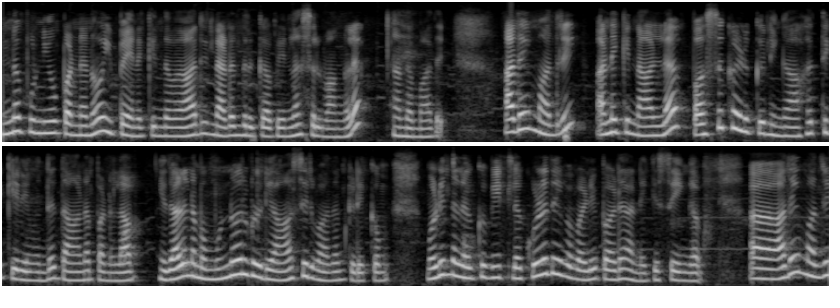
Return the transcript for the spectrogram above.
என்ன புண்ணியம் பண்ணணும் இப்போ எனக்கு இந்த மாதிரி நடந்திருக்கு அப்படின்லாம் சொல்லுவாங்கள்ல அந்த மாதிரி. அதே மாதிரி அன்னைக்கு நாளில் பசுக்களுக்கு நீங்கள் அகத்திக்கீரை வந்து தானம் பண்ணலாம். இதால் நம்ம முன்னோர்களுடைய ஆசீர்வாதம் கிடைக்கும். முடிந்த அளவுக்கு வீட்டில் குலதெய்வ வழிபாடு அன்னைக்கு செய்யுங்க. அதே மாதிரி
